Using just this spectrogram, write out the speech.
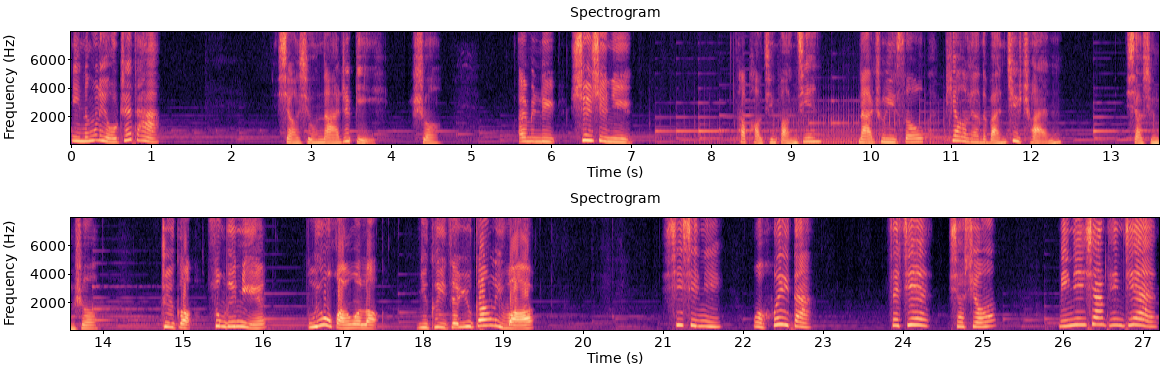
你能留着它。小熊拿着笔说：“艾米丽，谢谢你。”他跑进房间，拿出一艘漂亮的玩具船。小熊说：“这个送给你，不用还我了，你可以在浴缸里玩。”谢谢你，我会的。再见，小熊，明年夏天见。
